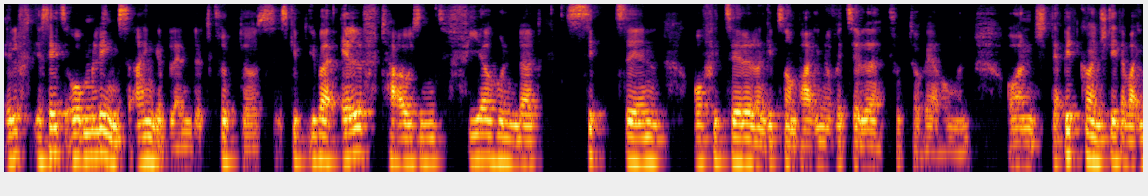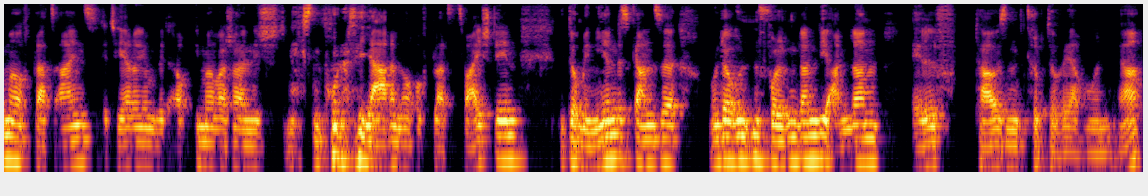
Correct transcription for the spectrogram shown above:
11, ihr seht es oben links eingeblendet, Kryptos. Es gibt über 11.417 offizielle, dann gibt es noch ein paar inoffizielle Kryptowährungen. Und der Bitcoin steht aber immer auf Platz 1. Ethereum wird auch immer wahrscheinlich die nächsten Monate, Jahre noch auf Platz 2 stehen. Die dominieren das Ganze. Und da unten folgen dann die anderen 11 1000 Kryptowährungen. Ja.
